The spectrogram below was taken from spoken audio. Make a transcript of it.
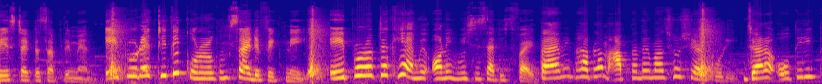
বেস্ট একটা সাপ্লিমেন্ট এই প্রোডাক্টটিতে কোনো রকম সাইড এফেক্ট নেই। এই প্রোডাক্টটা খেয়ে আমি অনেক বেশি স্যাটিসফাইড তাই আমি ভাবলাম আপনাদের মাঝেও শেয়ার করি। যারা অতিরিক্ত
